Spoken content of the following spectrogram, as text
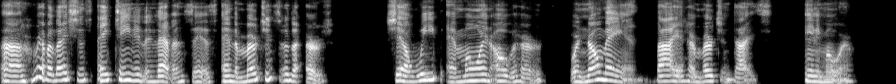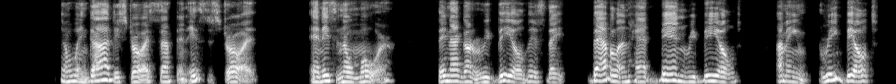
Uh, Revelations 18 and 11 says, And the merchants of the earth shall weep and mourn over her, for no man buyeth her merchandise anymore. And when God destroys something, it's destroyed and it's no more. They're not going to rebuild this. They Babylon had been rebuilt, I mean rebuilt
